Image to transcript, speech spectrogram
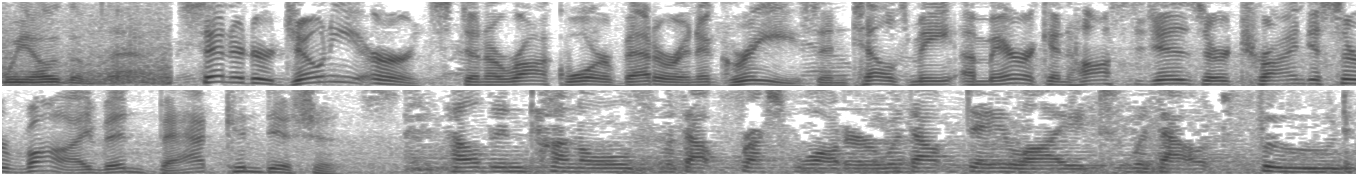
we owe them that. Senator Joni Ernst, an Iraq War veteran, agrees and tells me American hostages are trying to survive in bad conditions. Held in tunnels without fresh water, without daylight, without food,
